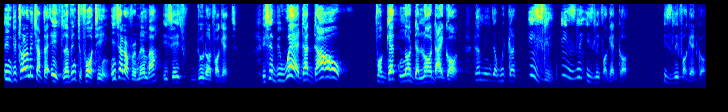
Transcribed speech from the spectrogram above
in Deuteronomy chapter 8, 11 to 14, instead of remember, he says, do not forget. He said, Beware that thou forget not the Lord thy God. That means that we can easily, easily, easily forget God. Easily forget God.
